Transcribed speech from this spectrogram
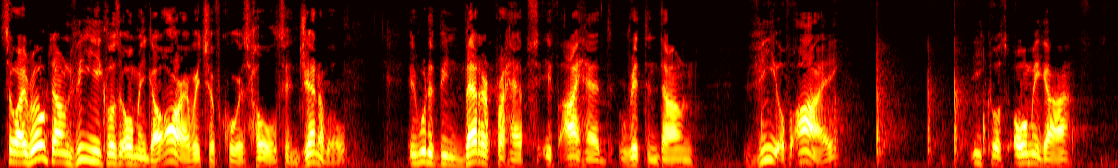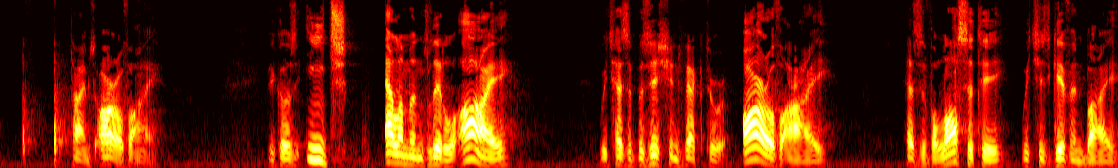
So I wrote down V equals omega r, which of course holds in general. It would have been better perhaps if I had written down V of i equals omega times r of i. Because each element little i, which has a position vector r of i, has a velocity which is given by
